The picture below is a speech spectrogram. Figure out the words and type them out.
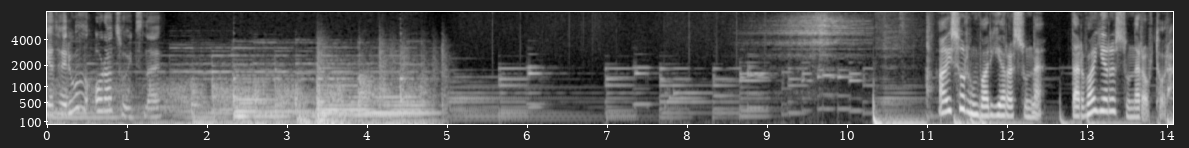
Եթերում օրացույցն է։ Այսօր հունվարի 30-ն է, տարվա 30-րդ օրը։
